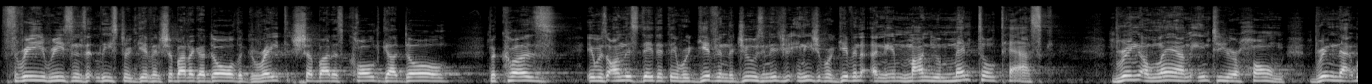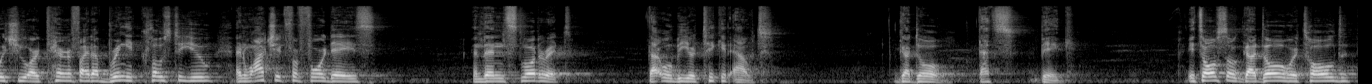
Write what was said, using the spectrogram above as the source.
Three reasons at least are given. Shabbat Gadol, the great Shabbat is called Gadol because it was on this day that they were given, the Jews in Egypt, in Egypt were given a monumental task Bring a lamb into your home. Bring that which you are terrified of. Bring it close to you and watch it for four days and then slaughter it. That will be your ticket out. Gadol, that's big. It's also Gadol, we're told,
